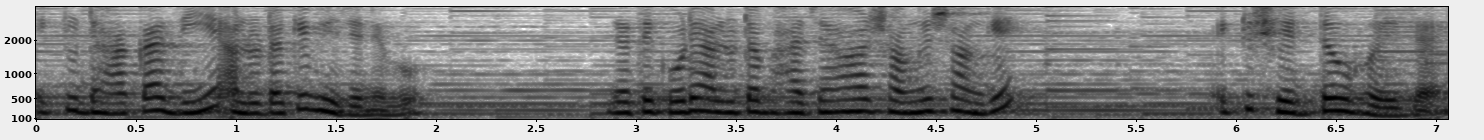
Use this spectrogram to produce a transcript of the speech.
একটু ঢাকা দিয়ে আলুটাকে ভেজে নেব। যাতে করে আলুটা ভাজা হওয়ার সঙ্গে সঙ্গে একটু সেদ্ধও হয়ে যায়।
